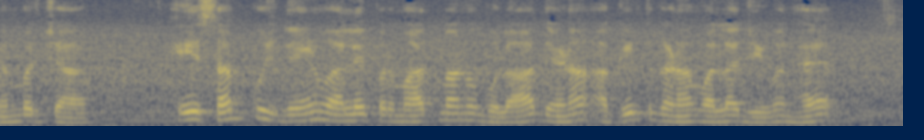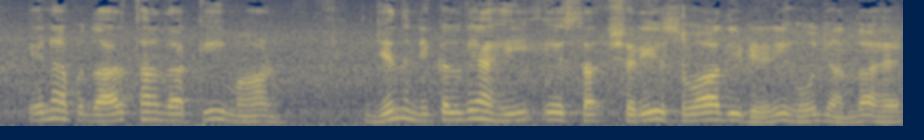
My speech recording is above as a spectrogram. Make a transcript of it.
ਨੰਬਰ 4 ਇਹ ਸਭ ਕੁਝ ਦੇਣ ਵਾਲੇ ਪਰਮਾਤਮਾ ਨੂੰ ਭੁਲਾ ਦੇਣਾ ਅਕਿਰਤ ਗਣਾ ਵਾਲਾ ਜੀਵਨ ਹੈ। ਇਹਨਾਂ ਪਦਾਰਥਾਂ ਦਾ ਕੀ ਮਾਣ? ਜਿੰਦ ਨਿਕਲਦਿਆਂ ਹੀ ਇਹ ਸਰੀਰ ਸੁਆਦ ਦੀ ਢੇਰੀ ਹੋ ਜਾਂਦਾ ਹੈ।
